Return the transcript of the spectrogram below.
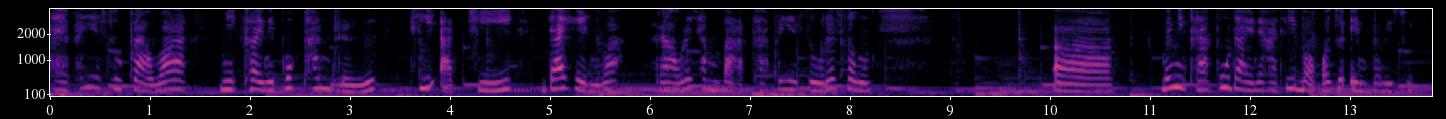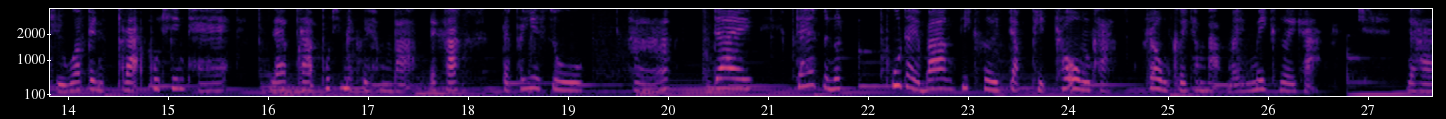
แต่พระเยซูกล่าวว่า มีใครในพวกท่านหรือที่อาจชี้ได้เห็นว่าเราได้ทำบาปค่ะ พระเยซูได้ทรงไม่มีพระผู้ใดนะคะที่บอกว่าตัวเองบริสุทธิ์ หรือว่าเป็นพระผู้เที่ยงแท้ และพระผู้ที่ไม่เคยทำบาปนะคะ แต่พระเยซูหาได้ได้มนุษย์ผู้ใดบ้างที่เคยจับผิดพระองค์ค่ะ พระองค์เคยทำบาปไหมไม่เคยค่ะ นะคะ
